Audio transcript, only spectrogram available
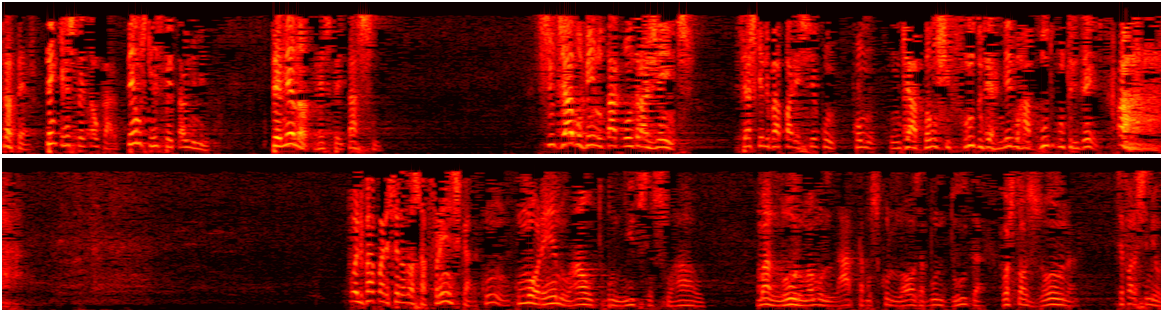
Estratégico. Tem que respeitar o cara. Temos que respeitar o inimigo. Temer não, respeitar sim. Se o diabo vem lutar contra a gente, você acha que ele vai aparecer com, como um diabão chifrudo, vermelho, rabudo com tridente? Ah! Pô, ele vai aparecer na nossa frente, cara, com, com um moreno alto, bonito, sensual. Uma loura, uma mulata, musculosa, bunduda, gostosona. Você fala assim, meu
